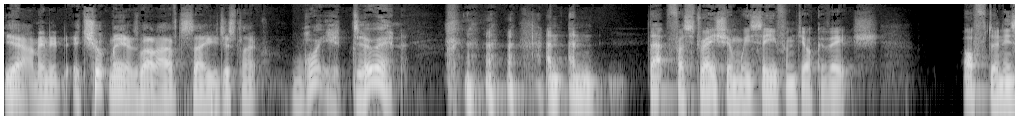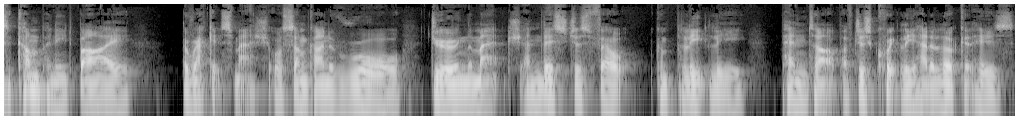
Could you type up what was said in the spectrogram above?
yeah, I mean, it, it shook me as well. I have to say, you just like, what are you doing? and and that frustration we see from Djokovic often is accompanied by a racket smash or some kind of roar during the match, and this just felt completely pent up. I've just quickly had a look at his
